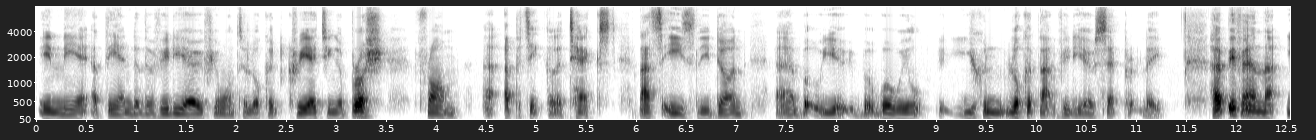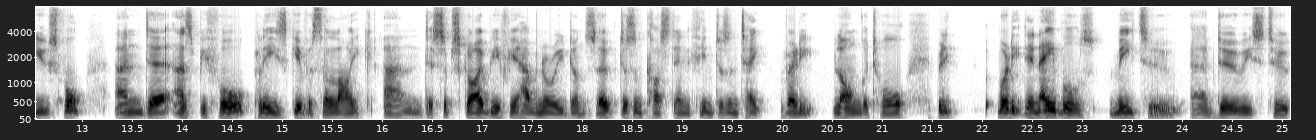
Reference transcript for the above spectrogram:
in the at the end of the video if you want to look at creating a brush from a, particular text. That's easily done, uh, but you but we'll you can look at that video separately. Hope you found that useful. And uh, as before, please give us a like and uh, subscribe if you haven't already done so. It doesn't cost anything, doesn't take very long at all, but it what it enables me to uh, do is to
